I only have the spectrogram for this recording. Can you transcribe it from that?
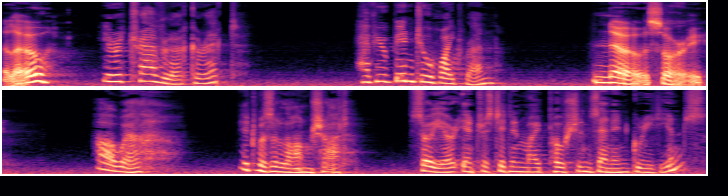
Hello? You're a traveler, correct? Have you been to Whiterun? No, sorry. Ah, well. It was a long shot. So you're interested in my potions and ingredients?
